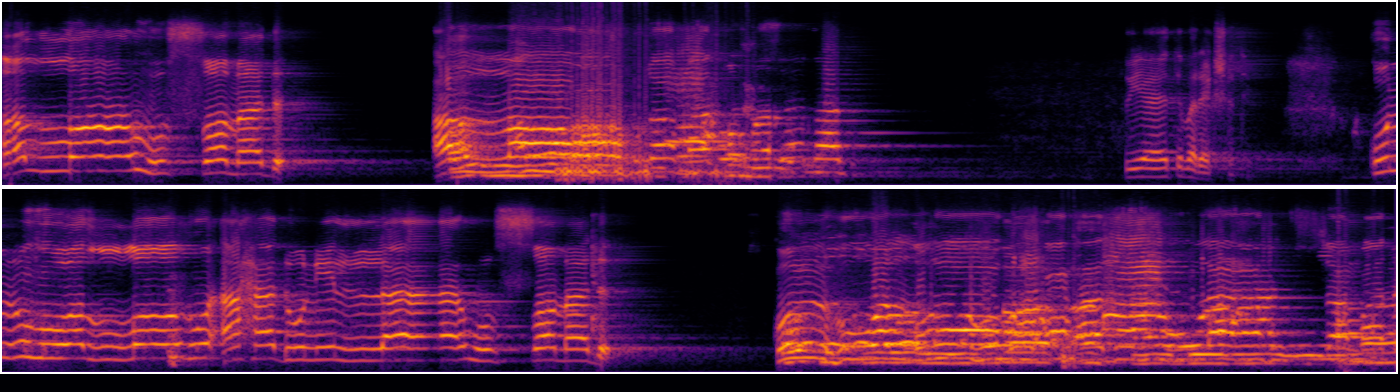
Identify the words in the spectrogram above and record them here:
الله الصمد الله الصمد দুই আয়াত এবার একসাথে قل هو الله أحد الله الصمد. قل هو الله أحد الله الصمد.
